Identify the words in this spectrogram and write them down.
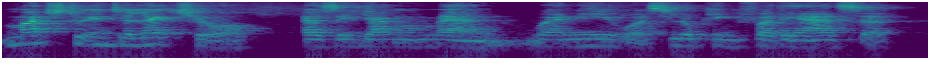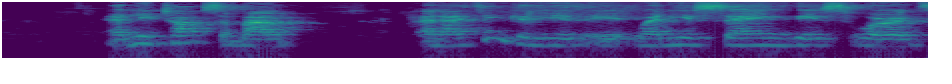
much too intellectual as a young man when he was looking for the answer. And he talks about, and I think he, when he's saying these words,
